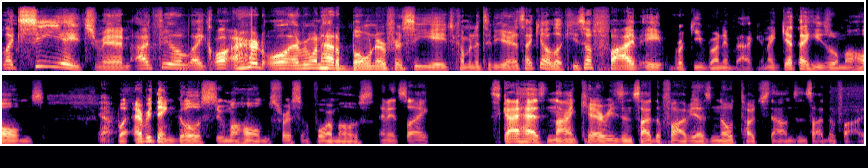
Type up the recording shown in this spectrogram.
like CEH, man. I feel like all, I heard all everyone had a boner for CEH coming into the year. It's like, yo, look, he's a five eight rookie running back, and I get that he's with Mahomes. Yeah. But everything goes through Mahomes first and foremost, and it's like this guy has nine carries inside the five. He has no touchdowns inside the five.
